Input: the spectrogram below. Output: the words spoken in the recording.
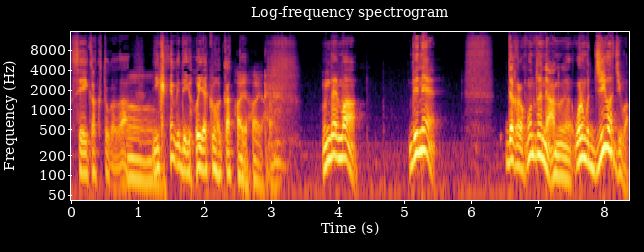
性格とかがうん。2回目でようやく分かって、はいはいはい。んでまあでねだから本当にねあのね俺もじわじわ。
